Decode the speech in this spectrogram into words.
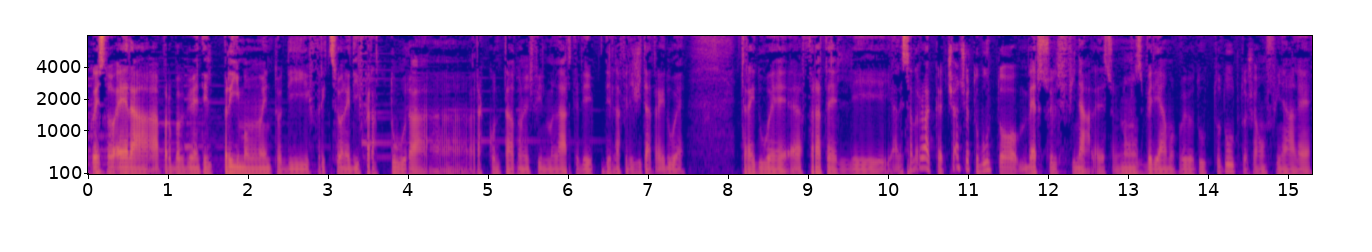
Questo era probabilmente il primo momento di frizione, di frattura eh, raccontato nel film L'arte di, della felicità tra i due, tra i due eh, fratelli. Alessandro Rack c'è a un certo punto verso il finale, adesso non sveliamo proprio tutto, tutto, c'è un finale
